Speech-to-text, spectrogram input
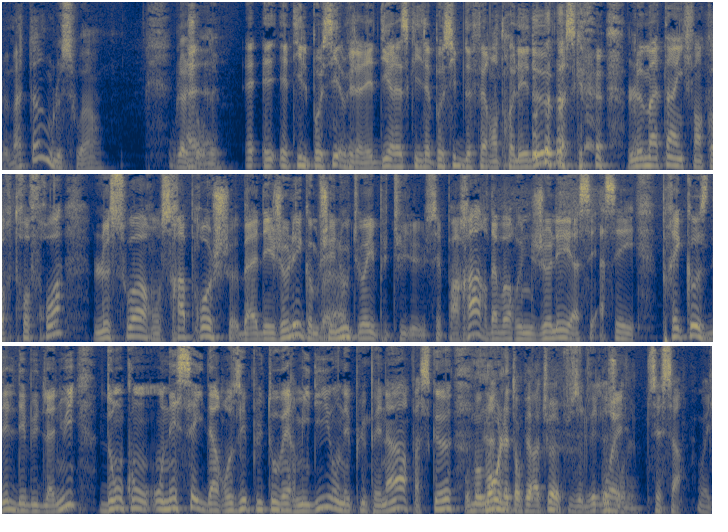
le matin ou le soir Ou la euh, journée est-il possible, j'allais dire, est-ce qu'il est possible de faire entre les deux Parce que le matin, il fait encore trop froid. Le soir, on se rapproche bah, des gelées, comme chez nous, tu vois. Et puis, c'est pas rare d'avoir une gelée assez, assez précoce dès le début de la nuit. Donc, on, on essaye d'arroser plutôt vers midi. On est plus peinard parce que au moment où la température est plus élevée de la oui, journée. C'est ça. Oui.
